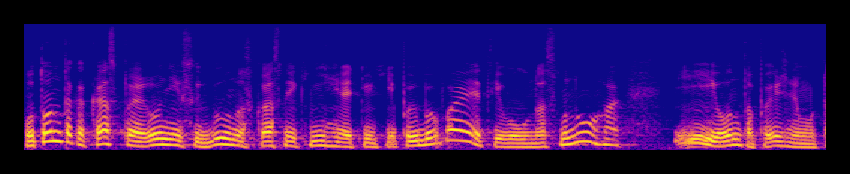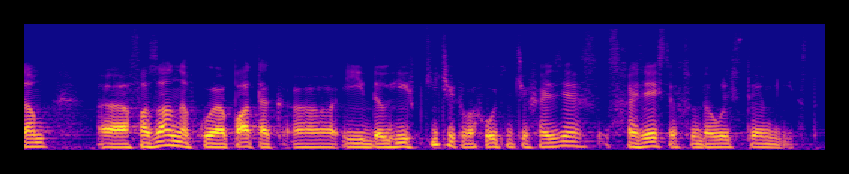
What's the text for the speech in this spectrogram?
вот он-то как раз по иронии судьбы у нас в Красной книге отнюдь не пребывает, его у нас много, и он по-прежнему там э, фазанов, куропаток э, и других птичек в охотничьих хозяйствах с удовольствием ест.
